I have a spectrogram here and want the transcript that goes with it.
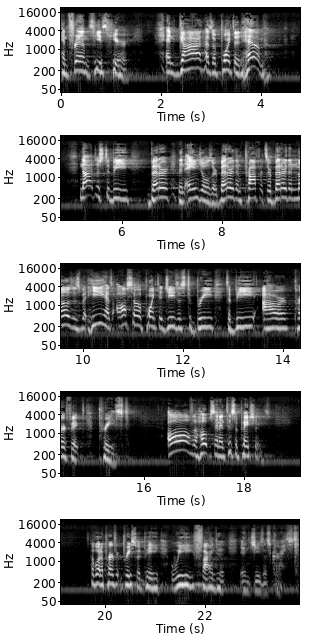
And friends, he is here. And God has appointed him not just to be better than angels or better than prophets or better than Moses, but he has also appointed Jesus to be, to be our perfect priest. All the hopes and anticipations of what a perfect priest would be, we find it in Jesus Christ.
